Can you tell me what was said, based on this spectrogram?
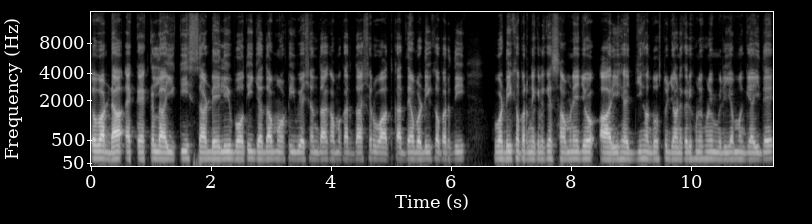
ਤੁਹਾਡਾ ਇੱਕ ਇੱਕ ਲਾਈਕ ਹੀ ਸਾਡੇ ਲਈ ਬਹੁਤ ਹੀ ਜ਼ਿਆਦਾ ਮੋਟੀਵੇਸ਼ਨ ਦਾ ਕੰਮ ਕਰਦਾ। ਸ਼ੁਰੂਆਤ ਕਰਦੇ ਹਾਂ ਵੱਡੀ ਖਬਰ ਦੀ। ਵੱਡੀ ਖਬਰ ਨਿਕਲ ਕੇ ਸਾਹਮਣੇ ਜੋ ਆ ਰਹੀ ਹੈ। ਜੀ ਹਾਂ ਦੋਸਤੋ, ਜਾਣਕਾਰੀ ਹੁਣੇ ਹੁਣੇ ਮਿਲੀ ਆ ਮਹਿੰਗਾਈ ਦੇ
